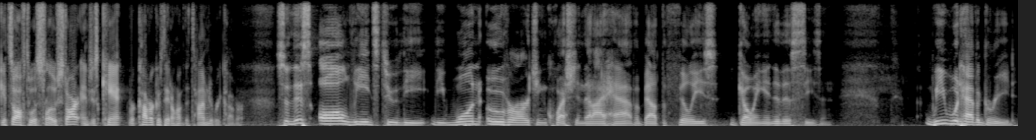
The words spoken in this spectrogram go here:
gets off to a slow start and just can't recover because they don't have the time to recover. So this all leads to the the one overarching question that I have about the Phillies going into this season. We would have agreed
